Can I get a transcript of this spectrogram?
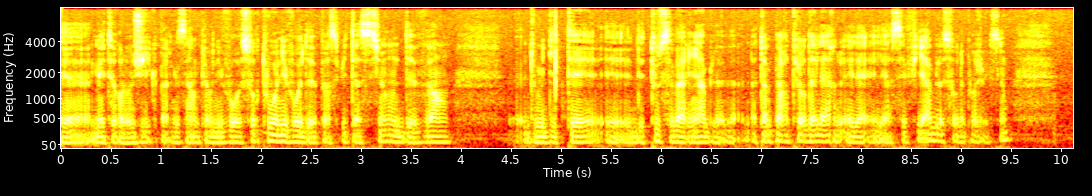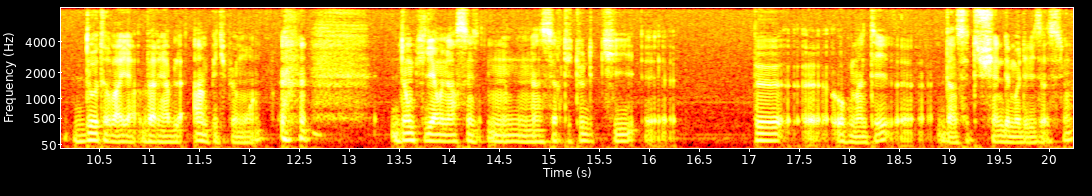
euh, météorologiques par exemple, au niveau, surtout au niveau de précipitations, de vent, euh, d'humidité et de toutes ces variables, la, température de l'air elle, est assez fiable sur les projections, d'autres variables un petit peu moins. donc il y a une, incertitude qui peut euh, augmenter euh, dans cette chaîne de modélisation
